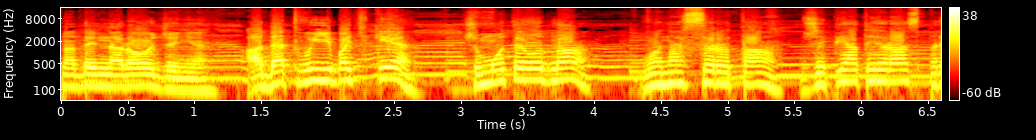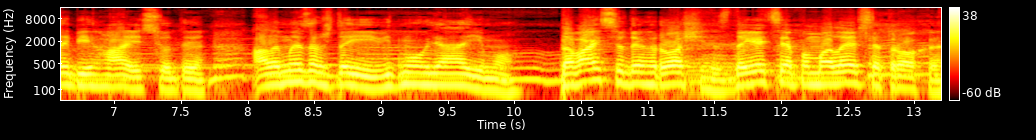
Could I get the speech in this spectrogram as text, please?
на день народження. А де твої батьки? Чому ти одна? Вона сирота, вже п'ятий раз перебігає сюди, але ми завжди їй відмовляємо. Давай сюди гроші, здається, я помилився трохи.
